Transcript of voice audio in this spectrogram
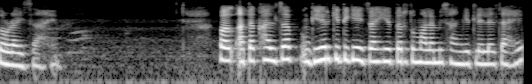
सोडायचं आहे. बघ आता खालचा घेर किती घ्यायचा हे तर तुम्हाला मी सांगितलेलंच आहे.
